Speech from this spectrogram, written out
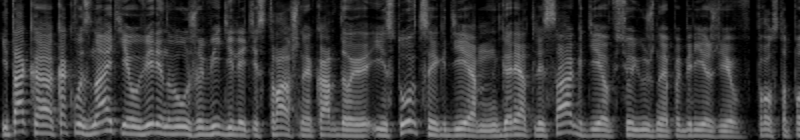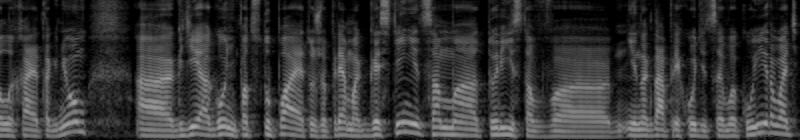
Итак, э, как вы знаете, я уверен, вы уже видели эти страшные кадры из Турции, где горят леса, где все южное побережье просто полыхает огнем. А, где огонь подступает уже прямо к гостиницам. А, туристов а, иногда приходится эвакуировать.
